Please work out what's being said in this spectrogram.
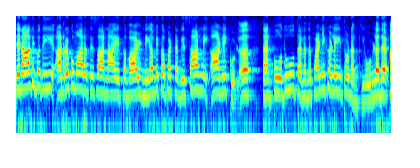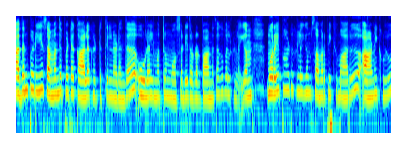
ஜனாதிபதி அனுரகுமார திசாநாயக்கவால் நியமிக்கப்பட்ட விசாரணை ஆணைக்குழு தற்போது தனது பணிகளை தொடங்கியுள்ளது. அதன்படி சம்பந்தப்பட்ட காலகட்டத்தில் நடந்த ஊழல் மற்றும் மோசடி தொடர்பான தகவல்களையும் முறைப்பாடுகளையும் சமர்ப்பிக்குமாறு ஆணைக்குழு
